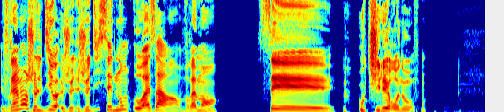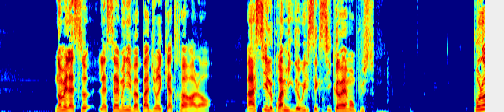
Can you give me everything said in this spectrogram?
Vraiment, je le dis, je, dis ces noms au hasard, hein, vraiment. Hein. C'est. Ou qu'il est Renault. non, mais la, la cérémonie va pas durer 4 heures alors. Bah, si, le problème, Mick c'est que si, quand même, en plus. Polo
